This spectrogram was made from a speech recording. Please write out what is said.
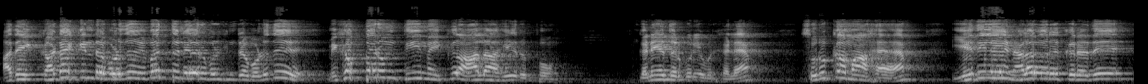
அதை கடக்கின்ற பொழுது விபத்து நேருகின்ற பொழுது மிக பெரும் தீமைக்கு ஆளாகி இருப்போம். கணேயத்திற்குரியவர்களே சுருக்கமாக எதிலே நலவு இருக்கிறது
